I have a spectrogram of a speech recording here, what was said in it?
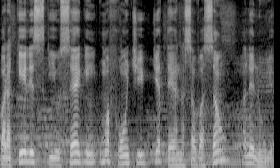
para aqueles que o seguem uma fonte de eterna salvação. Aleluia.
